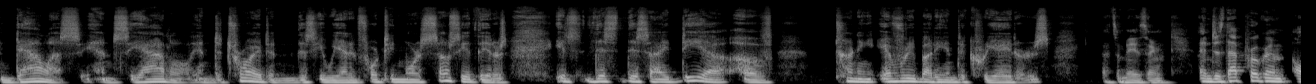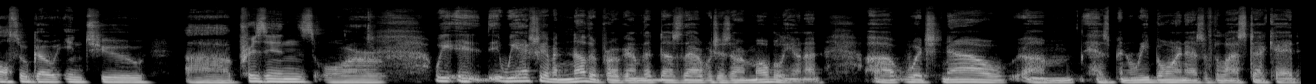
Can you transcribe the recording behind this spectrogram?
in Dallas, in Seattle, in Detroit, and this year we added 14 more associate theaters. It's this this idea of turning everybody into creators. That's amazing. And does that program also go into uh, prisons or? We we actually have another program that does that, which is our mobile unit, uh, which now um, has been reborn as of the last decade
